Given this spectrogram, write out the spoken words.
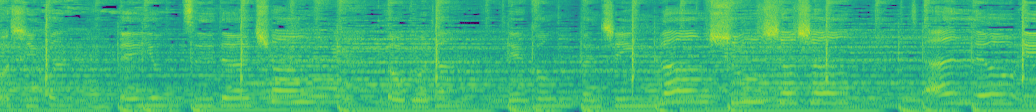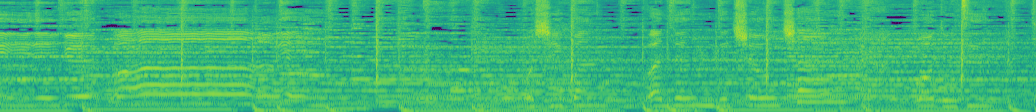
我喜欢没有字的窗，透过它，天空很。晴朗树梢上我喜欢关灯的球场，我独自听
